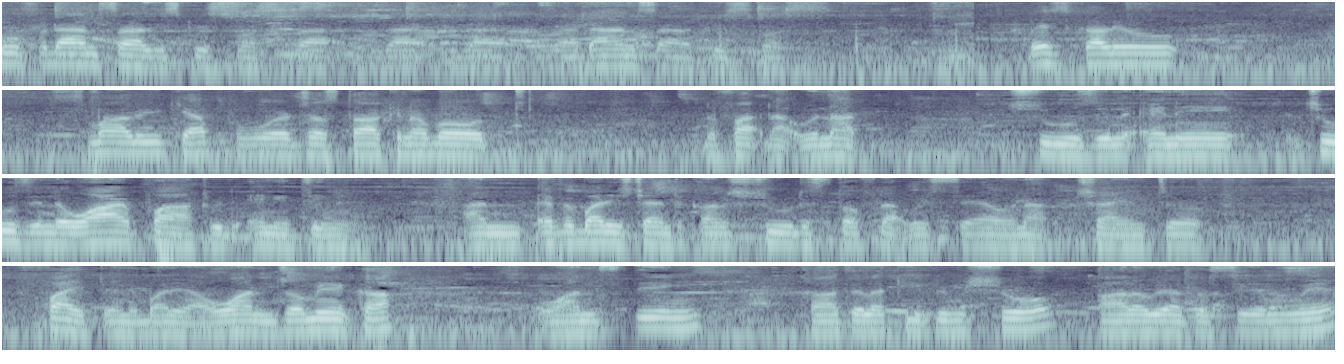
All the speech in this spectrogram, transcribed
move for dancehall this Christmas. It's a, it's a, it's a, dancehall Christmas. Basically, small recap. We're just talking about the fact that we're not choosing any choosing the war part with anything and everybody's trying to construe the stuff that we say. We're not trying to fight anybody. One Jamaica one sting Kartel keep him sure. All the way at the same way.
